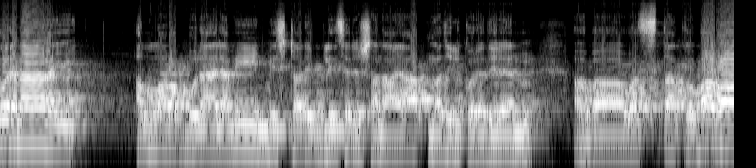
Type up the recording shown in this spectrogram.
করে নাই। আল্লাহ রাব্বুল আলামিন মিস্টার ইবলিসের শান আয়াত নাজিল করে দিলেন। আবা ওয়াস্তাকবারা।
